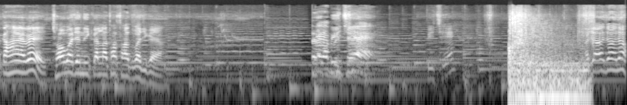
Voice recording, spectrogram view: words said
अबे कहाँ है बे छह बजे निकलना था सात बज गया। पीछे पीछे? आजा आजा आजा।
